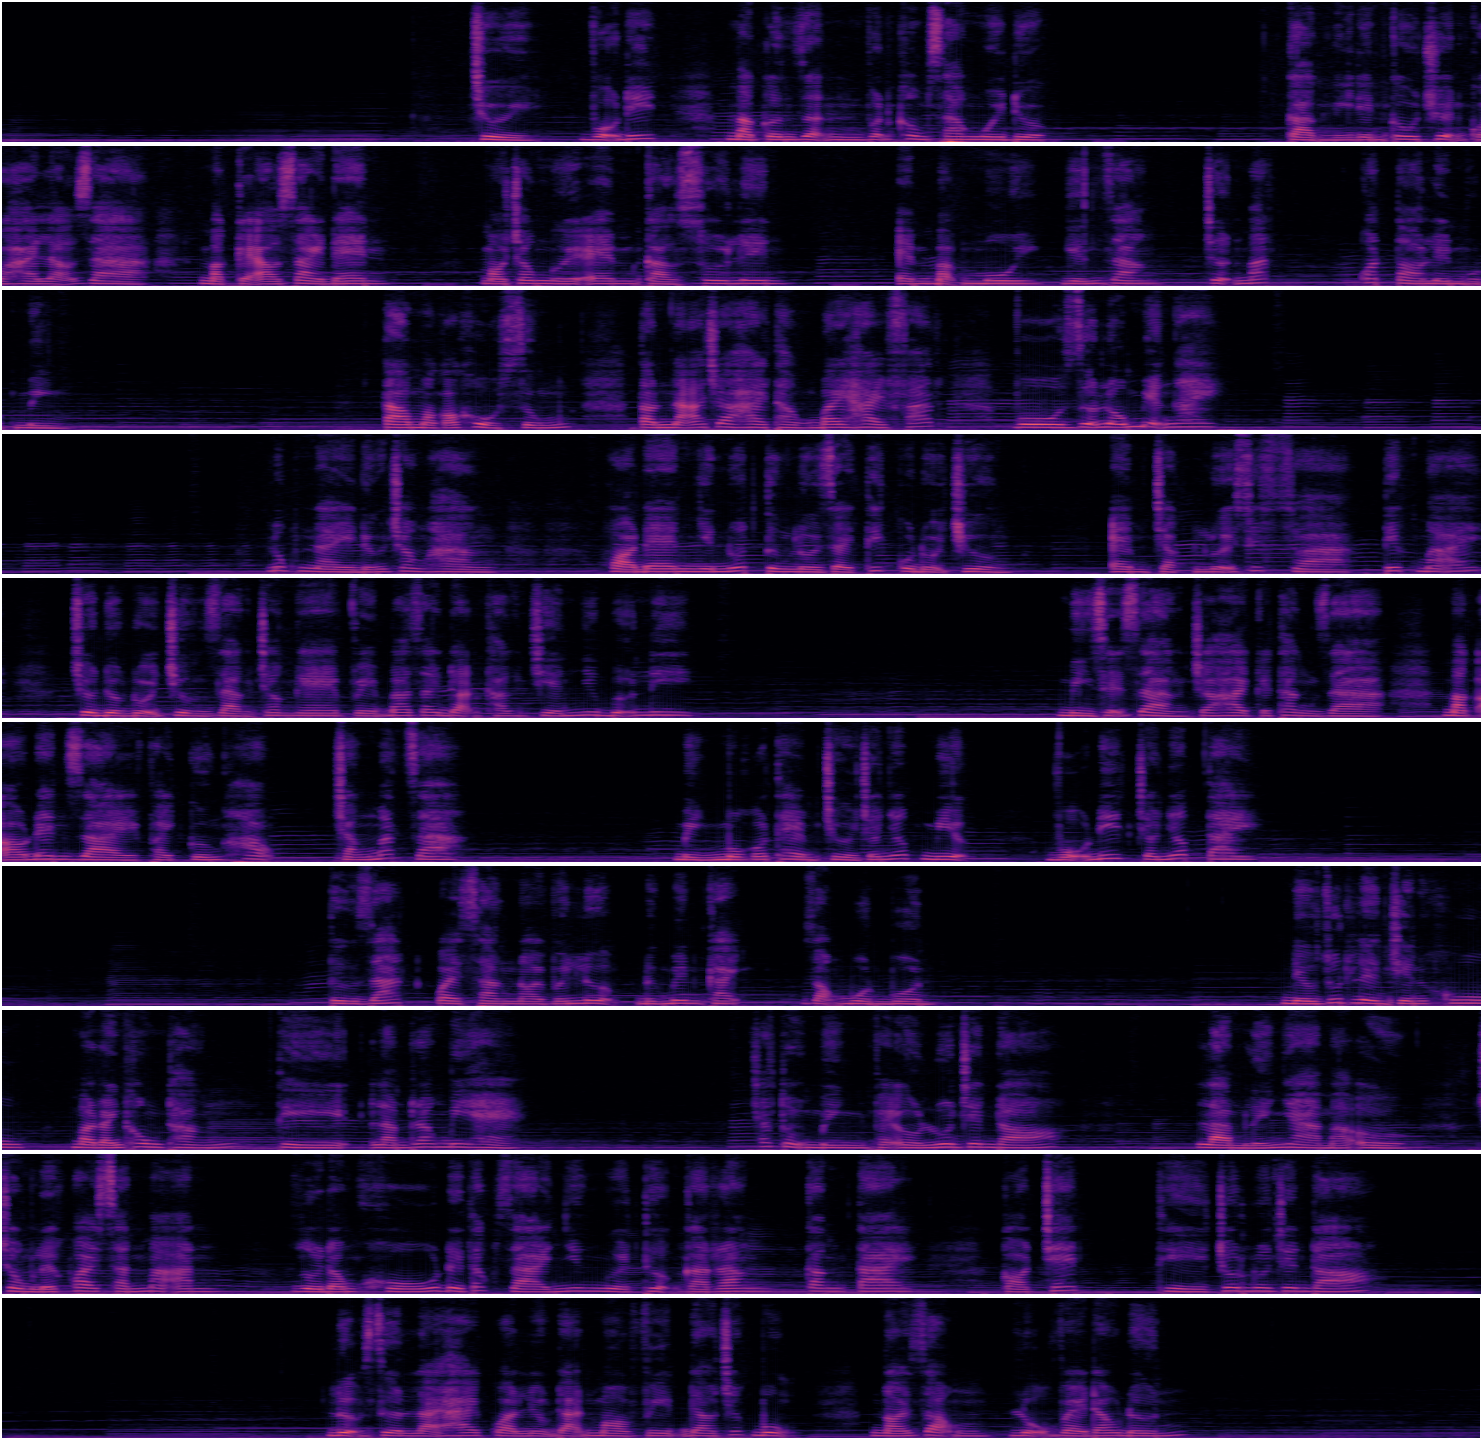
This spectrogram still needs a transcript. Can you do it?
Chửi, vỗ đít Mà cơn giận vẫn không sao nguôi được. Càng nghĩ đến câu chuyện của hai lão già Mặc cái áo dài đen Máu trong người em càng sôi lên. Em bặm môi, nghiến răng, trợn mắt Quát to lên một mình. Tao mà có khẩu súng Tao nã cho hai thằng bay hai phát Vô giữa lỗ miệng ngay. Lúc này đứng trong hàng Hỏa đen như nuốt từng lời giải thích của đội trưởng. Em chặt lưỡi suýt xoa, tiếc mãi Chưa được đội trưởng giảng cho nghe về ba giai đoạn kháng chiến như bữa ni. Mình sẽ giảng cho hai cái thằng già Mặc áo đen dài phải cứng họng, trắng mắt ra. Mình mua có thèm chửi cho nhấp miệng Vỗ đít cho nhấp tay từ giác quay sang nói với Lượng đứng bên cạnh, giọng buồn buồn. Nếu rút lên chiến khu mà đánh không thắng thì làm răng mi hẻ. Chắc tụi mình phải ở luôn trên đó. Làm lấy nhà mà ở, trồng lấy khoai sắn mà ăn, rồi đóng khố để tóc dài như người thượng cà răng, căng tai, có chết thì chôn luôn trên đó. Lượng sườn lại hai quả lựu đạn mò vịt đeo trước bụng, nói giọng lộ vẻ đau đớn.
